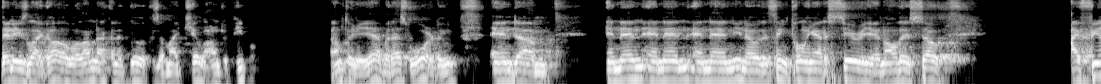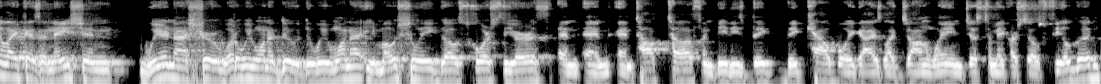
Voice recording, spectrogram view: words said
Then he's like, oh well, I'm not going to do it because I might kill hundred people. I'm thinking, yeah, but that's war, dude. And um, and then and then and then you know the thing pulling out of Syria and all this. So I feel like as a nation, we're not sure what do we want to do. Do we want to emotionally go scorch the earth and and and talk tough and be these big big cowboy guys like John Wayne just to make ourselves feel good?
